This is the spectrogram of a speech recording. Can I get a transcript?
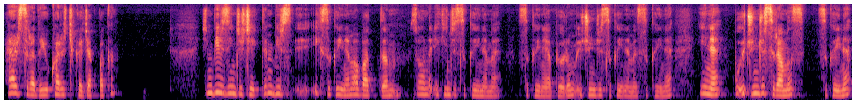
her sırada yukarı çıkacak bakın. Şimdi bir zincir çektim. Bir ilk sık iğneme battım. Sonra ikinci sık iğneme sık iğne yapıyorum. Üçüncü sık iğneme sık iğne. Yine bu üçüncü sıramız sık iğne.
